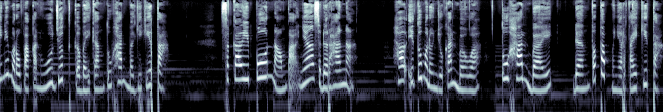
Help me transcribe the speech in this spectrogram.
ini merupakan wujud kebaikan Tuhan bagi kita. Sekalipun nampaknya sederhana, Hal itu menunjukkan bahwa Tuhan baik dan tetap menyertai kita.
